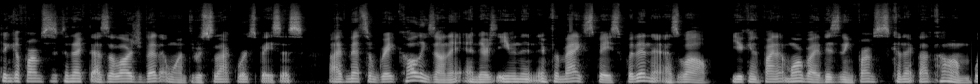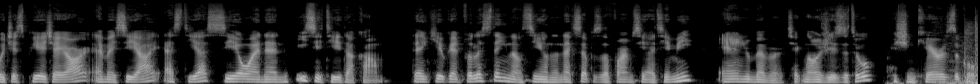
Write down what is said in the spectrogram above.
think of Pharmacist Connect as a large vetted one through Slack Workspaces. I've met some great colleagues on it, and there's even an informatics space within it as well. You can find out more by visiting pharmacistsconnect.com, which is P-H-A-R-M-A-C-I-S-T-S-C-O-N-N-E-C-T.com. Thank you again for listening, and I'll see you on the next episode of Pharmacy ITME. And remember, technology is the tool, patient care is the goal.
